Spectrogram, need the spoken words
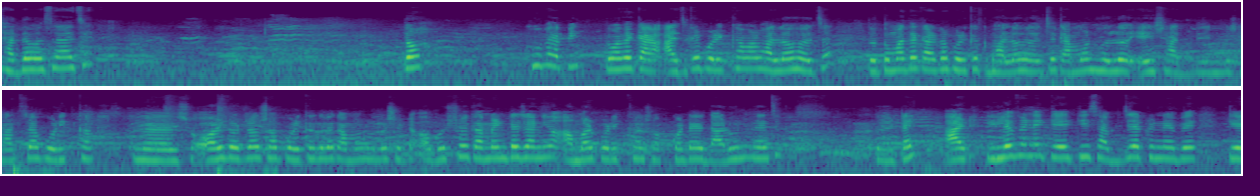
ছাদে বসে আছি। তো খুব হ্যাপি তোমাদের আজকের পরীক্ষা আমার ভালো হয়েছে। তো তোমাদের কার কার পরীক্ষা ভালো হয়েছে? কেমন হলো এই সাত দিন, সাতটা পরীক্ষা? অল টোটাল সব পরীক্ষাগুলো কেমন হলো সেটা অবশ্যই কমেন্টে জানিও। আমার পরীক্ষা সবকটাই দারুণ হয়েছে। তো এটাই। আর ইলেভেনে কে কী সাবজেক্ট নেবে? কে,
